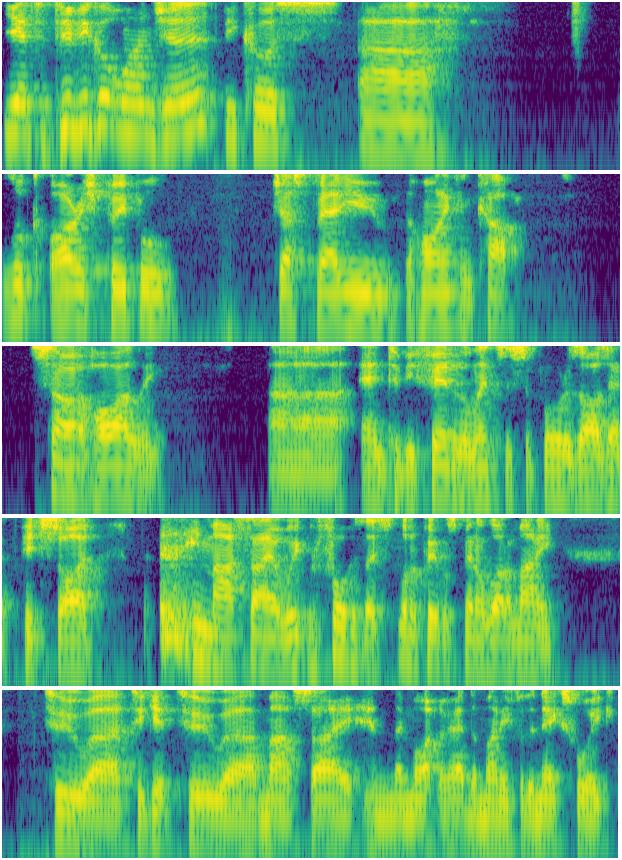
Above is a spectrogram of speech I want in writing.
Yeah, it's a difficult one, Jer, because uh, look, Irish people just value the Heineken Cup so highly. Uh, and to be fair to the Leinster supporters, I was at the pitch side in Marseille a week before because a lot of people spent a lot of money to uh, to get to uh, Marseille, and they might have had the money for the next week.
